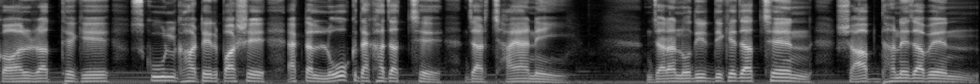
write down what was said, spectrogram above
কাল রাত থেকে স্কুল ঘাটের পাশে একটা লোক দেখা যাচ্ছে, যার ছায়া নেই। যারা নদীর দিকে যাচ্ছেন, সাবধানে যাবেন।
